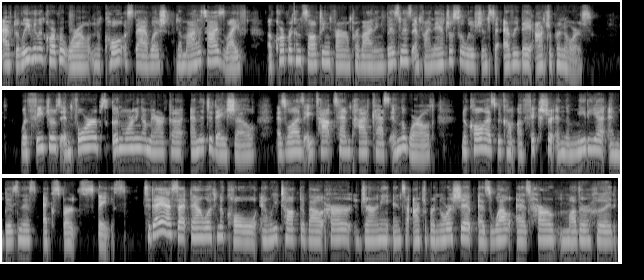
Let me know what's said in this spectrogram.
After leaving the corporate world, Nicole established The Monetized Life, a corporate consulting firm providing business and financial solutions to everyday entrepreneurs. With features in Forbes, Good Morning America, and The Today Show, as well as a top 10 podcast in the world, Nicole has become a fixture in the media and business expert space. Today, I sat down with Nicole and we talked about her journey into entrepreneurship as well as her motherhood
